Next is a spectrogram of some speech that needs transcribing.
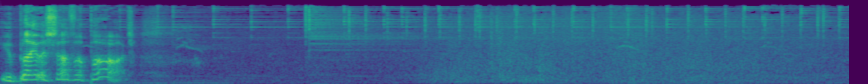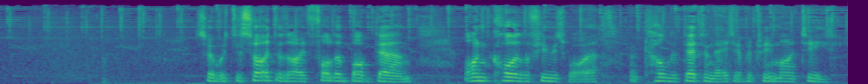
You blow yourself apart. So it was decided that I'd follow Bob down, uncoil the fuse wire, and hold the detonator between my teeth.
